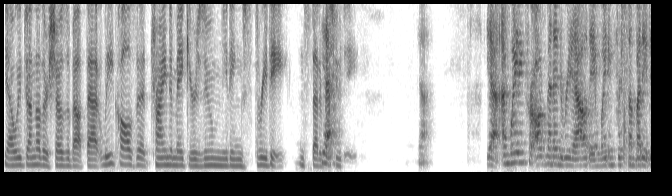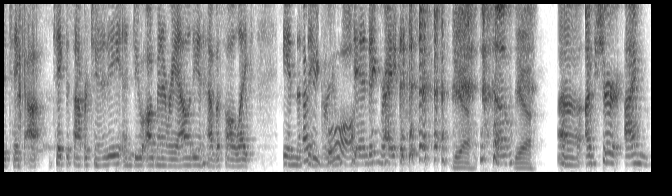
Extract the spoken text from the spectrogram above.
Yeah, we've done other shows about that. Lee calls it trying to make your Zoom meetings 3D instead of yeah. 2D. Yeah. Yeah, I'm waiting for augmented reality. I'm waiting for somebody to take uh, take this opportunity and do augmented reality and have us all like in the That'd same room cool. standing, right? yeah. um, yeah uh, I'm sure I'm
